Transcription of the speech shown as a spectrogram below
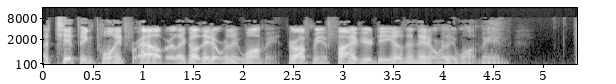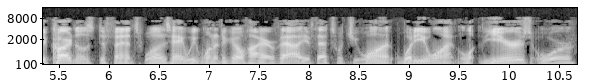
a tipping point for Albert. Like, oh, they don't really want me. They're offering me a five year deal, then they don't really want me. And the Cardinals' defense was, hey, we wanted to go higher value. If that's what you want, what do you want? L- years or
